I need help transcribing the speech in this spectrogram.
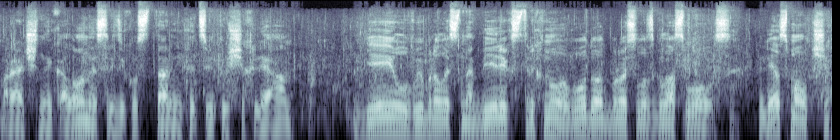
мрачные колонны среди кустарника цветущих лиан. Гейл выбралась на берег, стряхнула воду, отбросила с глаз волосы. Лес молчал.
